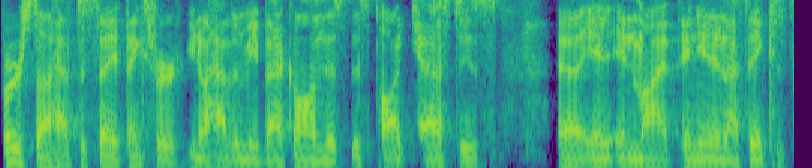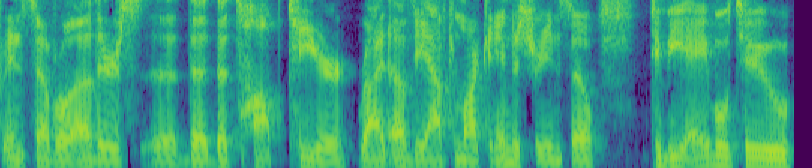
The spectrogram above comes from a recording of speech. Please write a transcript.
First, I have to say thanks for you know having me back on. This this podcast is uh, in, in, my opinion, and I think in several others, uh, the the top tier, right, of the aftermarket industry. And so, to be able to,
